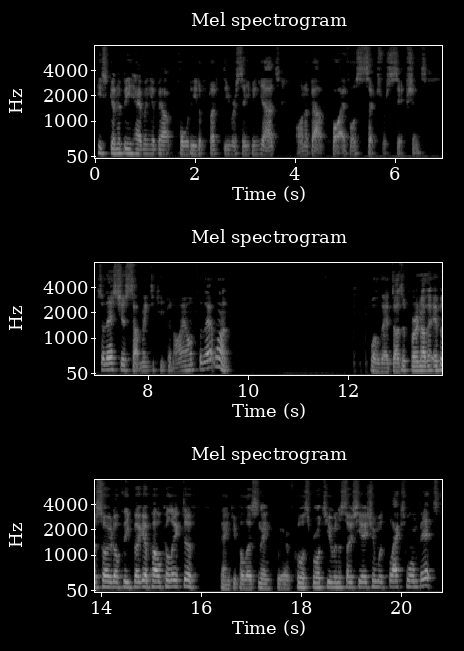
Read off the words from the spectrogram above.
he's going to be having about 40 to 50 receiving yards on about five or six receptions. So that's just something to keep an eye on for that one. Well, that does it for another episode of the Bigger Pole Collective. Thank you for listening. We're, of course, brought to you in association with Black Swan Bets.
